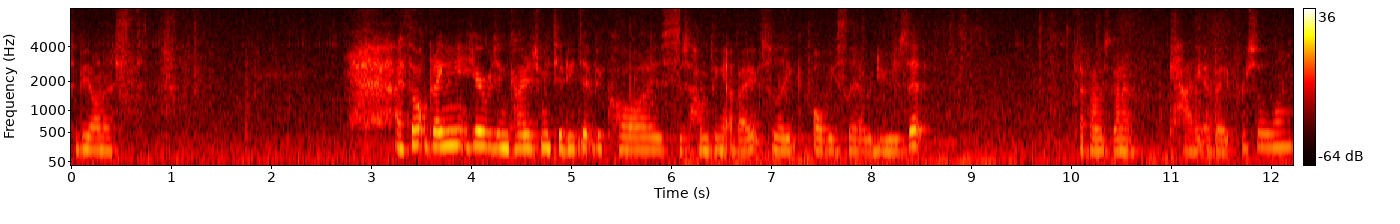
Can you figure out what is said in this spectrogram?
to be honest. I thought bringing it here would encourage me to read it because I was humping it about so like obviously I would use it if I was gonna carry it about for so long.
